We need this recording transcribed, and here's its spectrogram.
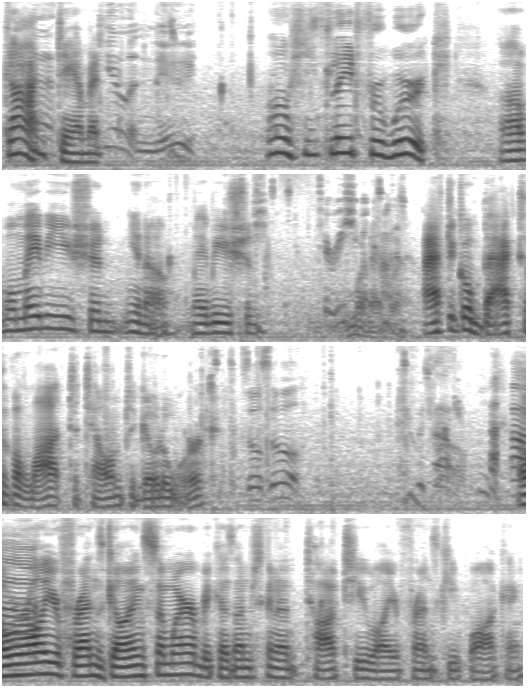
God damn it. Oh, he's late for work. Uh, well, maybe you should, you know, maybe you should... Whatever. I have to go back to the lot to tell him to go to work. So, so. Oh, are all your friends going somewhere? Because I'm just gonna talk to you while your friends keep walking.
